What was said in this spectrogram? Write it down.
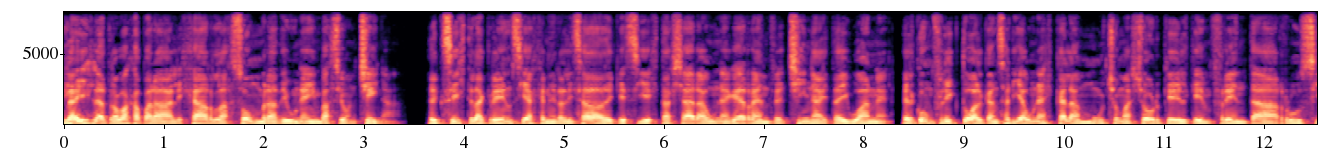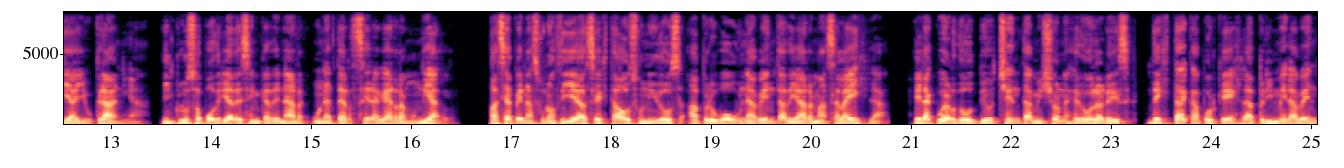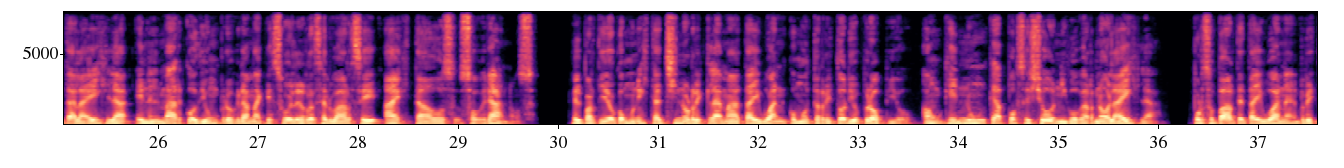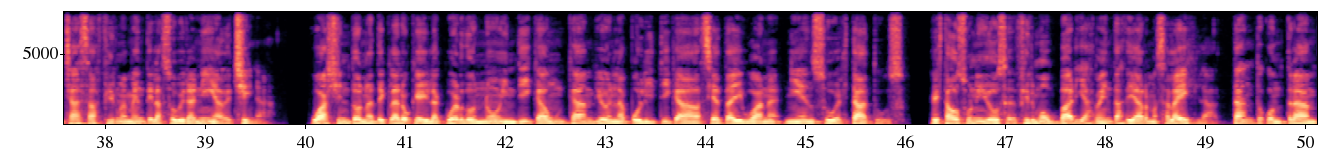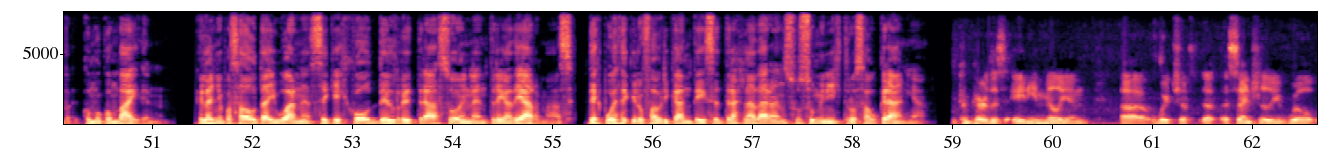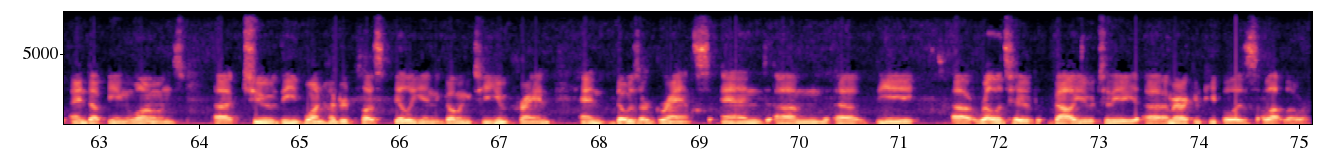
La isla trabaja para alejar la sombra de una invasión china. Existe la creencia generalizada de que si estallara una guerra entre China y Taiwán, el conflicto alcanzaría una escala mucho mayor que el que enfrenta a Rusia y Ucrania. Incluso podría desencadenar una tercera guerra mundial. Hace apenas unos días Estados Unidos aprobó una venta de armas a la isla. El acuerdo de 80 millones de dólares destaca porque es la primera venta a la isla en el marco de un programa que suele reservarse a estados soberanos. El Partido Comunista Chino reclama a Taiwán como territorio propio, aunque nunca poseyó ni gobernó la isla. Por su parte, Taiwán rechaza firmemente la soberanía de China. Washington declaró que el acuerdo no indica un cambio en la política hacia Taiwán ni en su estatus. Estados Unidos firmó varias ventas de armas a la isla, tanto con Trump como con Biden. El año pasado Taiwán se quejó del retraso en la entrega de armas, después de que los fabricantes trasladaran sus suministros a Ucrania. compare this 80 million, uh, which uh, essentially will end up being loans, uh, to the 100 plus billion going to Ukraine, and those are grants, and um, uh, the uh, relative value to the American people is a lot lower.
